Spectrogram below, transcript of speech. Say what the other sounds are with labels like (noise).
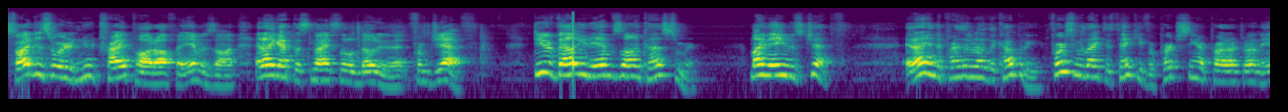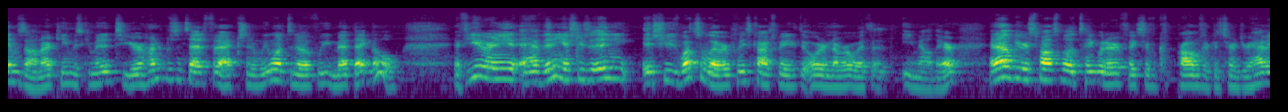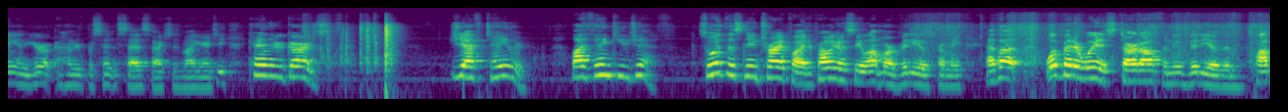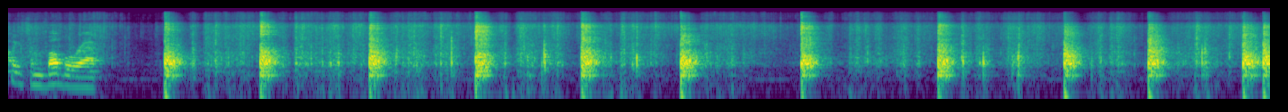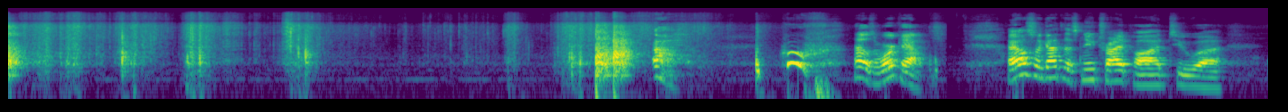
So I just ordered a new tripod off of Amazon, and I got this nice little note in it from Jeff. Dear valued Amazon customer, my name is Jeff, and I am the president of the company. First, we'd like to thank you for purchasing our product on Amazon. Our team is committed to your 100% satisfaction, and we want to know if we met that goal. If you any, have any issues, any issues whatsoever, please contact me at the order number with an email there, and I'll be responsible to take whatever fix of problems or concerns you're having, and your 100% satisfaction is my guarantee. Kindly regards, Jeff Taylor. Why, thank you, Jeff. So with this new tripod, you're probably going to see a lot more videos from me. I thought, what better way to start off a new video than popping some bubble wrap that was a workout. I also got this new tripod to uh,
